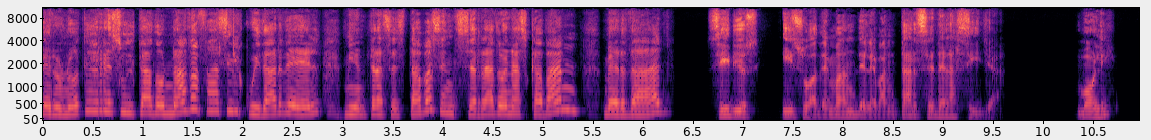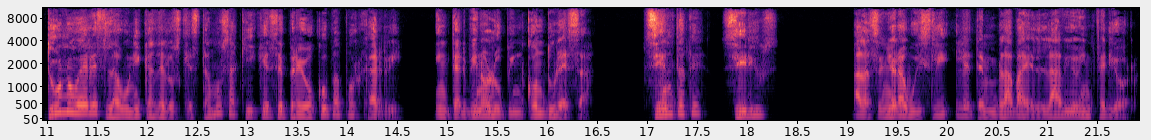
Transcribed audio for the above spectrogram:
Pero no te ha resultado nada fácil cuidar de él mientras estabas encerrado en Azkaban, ¿verdad? Sirius hizo ademán de levantarse de la silla. Molly, tú no eres la única de los que estamos aquí que se preocupa por Harry, intervino Lupin con dureza. Siéntate, Sirius. A la señora Weasley le temblaba el labio inferior.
